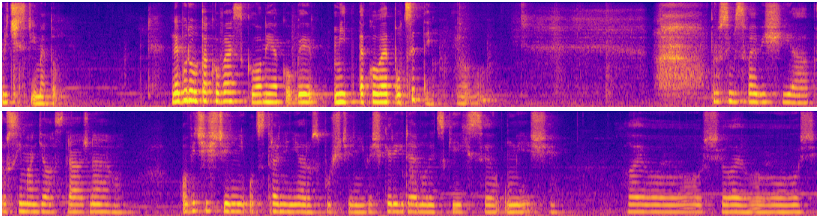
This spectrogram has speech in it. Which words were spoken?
vyčistíme to. Nebudou takové sklony, jakoby mít takové pocity. Jo. Prosím své vyšší já, prosím Anděla Strážného o vyčištění, odstranění a rozpuštění veškerých démonických sil u Míši. Lajoš, lajoš.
